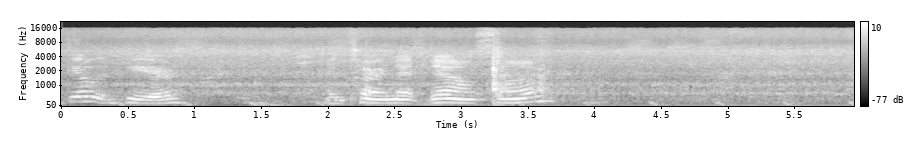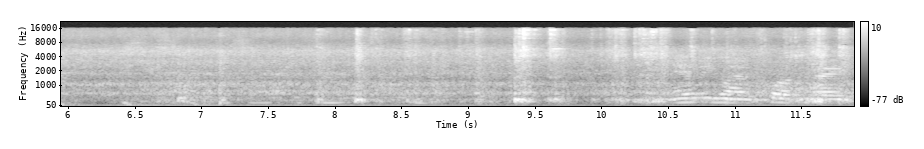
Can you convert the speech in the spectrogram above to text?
skillet here and turn that down some. And we're going to incorporate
